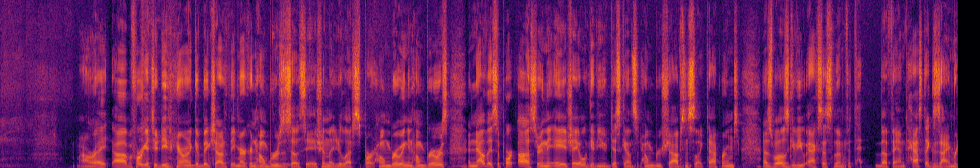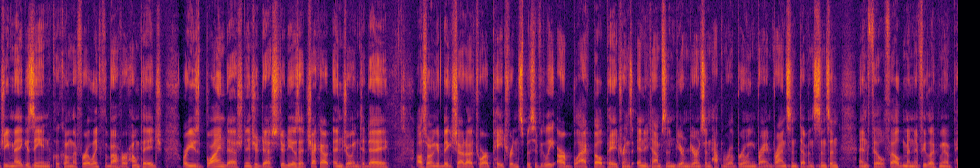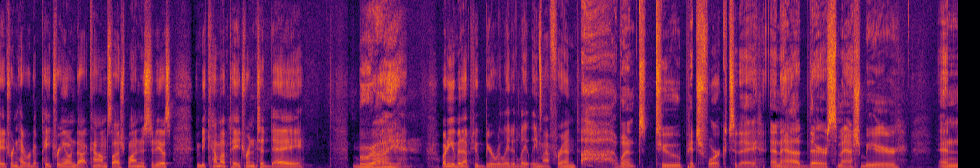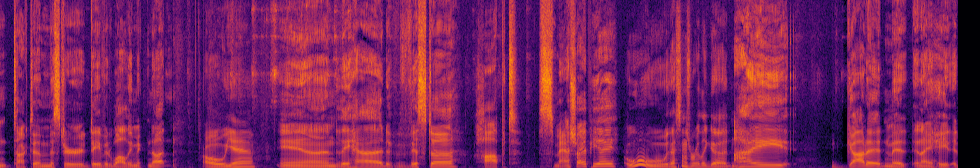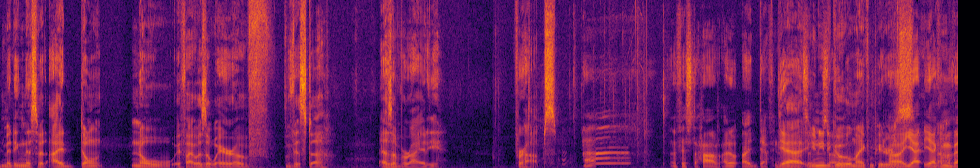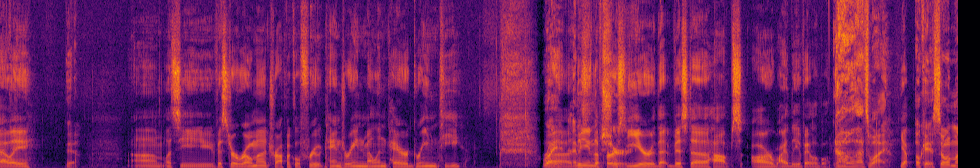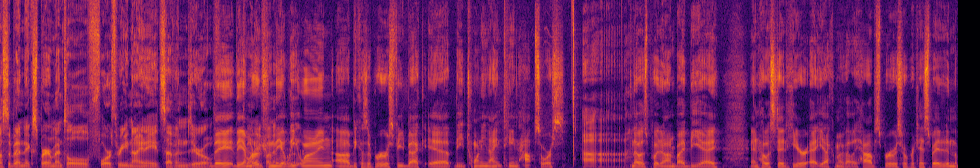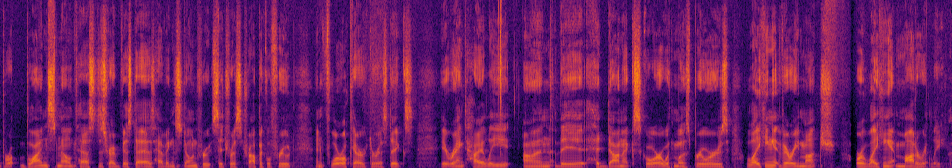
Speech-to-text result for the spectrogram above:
All right. Uh, before we get too deep here, I want to give a big shout out to the American Homebrewers Association. They do to support homebrewing and homebrewers, and now they support us. During the AHA, we'll give you discounts at homebrew shops and select tap rooms, as well as give you access to the, the fantastic Zymurgy magazine. Click on the for a link to the bottom of our homepage, or use Blind Dash Ninja Dash Studios at checkout and join today. Also, I want to give a big shout out to our patrons, specifically our black belt patrons: Andy Thompson, Bjorn Bjornson, Hoppenroll Brewing, Brian Bryanson, Devin Stinson, and Phil Feldman. If you'd like to become a patron, head over to patreon.com/slash Blind Studios and become a patron today. Brian, what have you been up to beer related lately, my friend? Uh, I went to Pitchfork today and had their smash beer and talked to Mr. David Wally McNutt. Oh, yeah. And they had Vista hopped smash IPA. Ooh, that sounds really good. I gotta admit, and I hate admitting this, but I don't know if I was aware of Vista as a variety for hops. Vista Hops. I don't. I definitely. Yeah, you need to so. Google my computer. Uh, ya- Yakima Valley. Yeah. Um, let's see. Vista Aroma, tropical fruit, tangerine, melon, pear, green tea. Right. Uh, I this mean, is the first sure. year that Vista hops are widely available. Oh, that's why. Yep. Okay, so it must have been experimental four three nine eight seven zero. They they emerged from the 25 or elite line uh, because of brewers' feedback at the 2019 Hop Source. Ah. That was put on by BA and hosted here at Yakima Valley Hops. Brewers who participated in the br- blind smell test described Vista as having stone fruit, citrus, tropical fruit, and floral characteristics. It ranked highly on the hedonic score, with most brewers liking it very much or liking it moderately.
